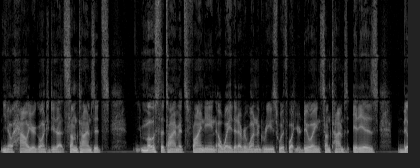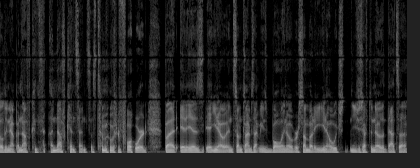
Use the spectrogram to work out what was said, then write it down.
you know how you're going to do that. Sometimes it's most of the time it's finding a way that everyone agrees with what you're doing. Sometimes it is building up enough enough consensus to move it forward but it is it, you know and sometimes that means bowling over somebody you know which you just have to know that that's a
